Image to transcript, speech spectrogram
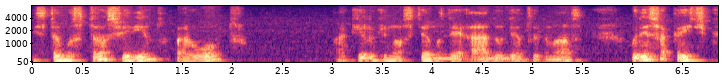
estamos transferindo para o outro aquilo que nós temos de errado dentro de nós, por isso a crítica.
